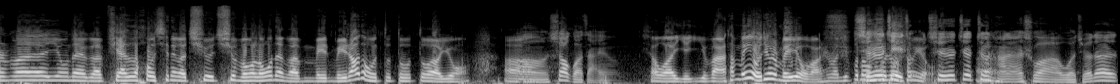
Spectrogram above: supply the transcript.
什么用那个 PS 后期那个去去朦胧那个，每每张都都都都要用啊，嗯，效果咋样？效果也一般。它没有就是没有嘛，是吧？你不能其实这不能说有，其实这正常来说啊，我觉得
